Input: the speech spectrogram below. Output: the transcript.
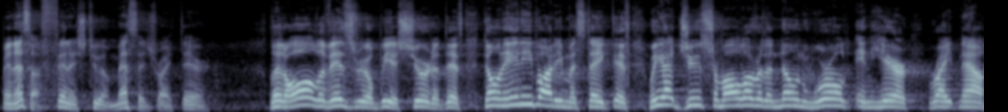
Man, that's a finish to a message right there. Let all of Israel be assured of this. Don't anybody mistake this. We got Jews from all over the known world in here right now.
